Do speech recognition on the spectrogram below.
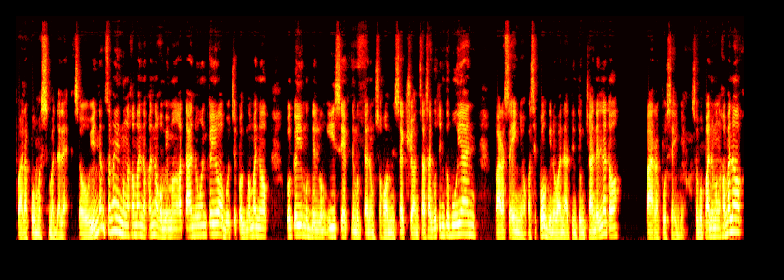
para po mas madali. So, yun lang sa ngayon mga kamanok. Ano, kung may mga katanungan kayo about sa pagmamanok, huwag kayo magdalawang isip na magtanong sa comment section. Sasagutin ko po yan para sa inyo. Kasi po, ginawa natin tong channel na to para po sa inyo. So, paano mga kamanok?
